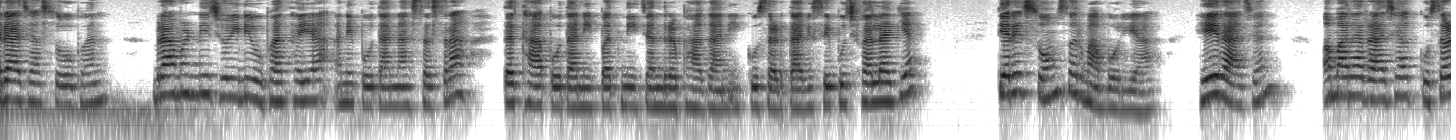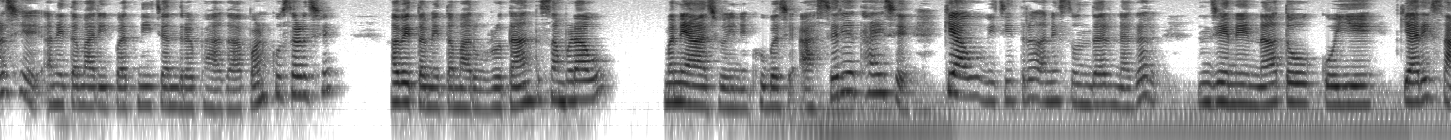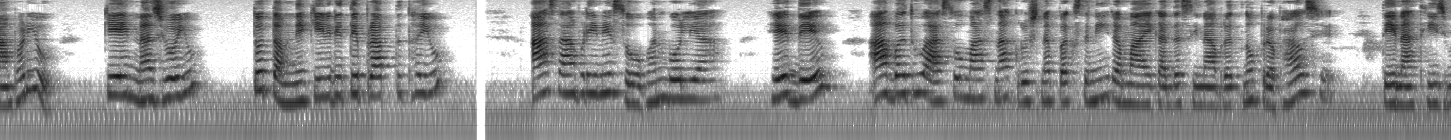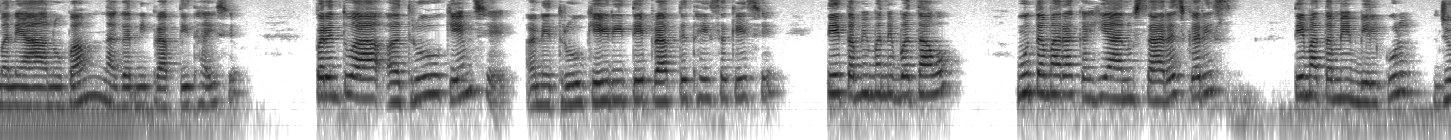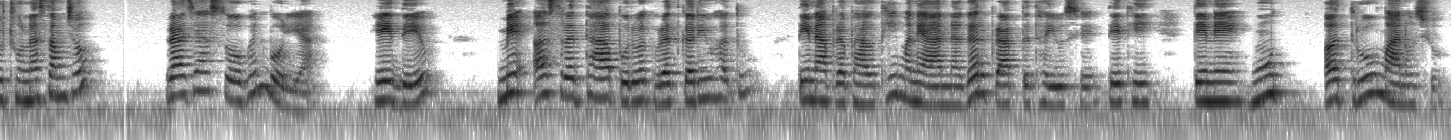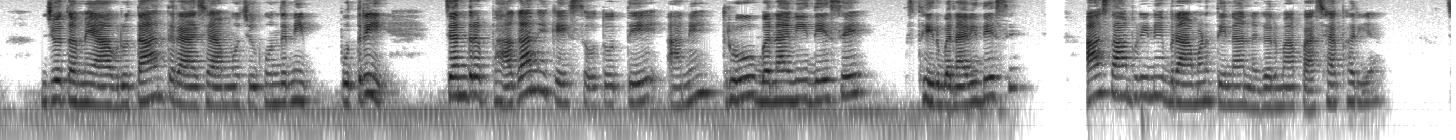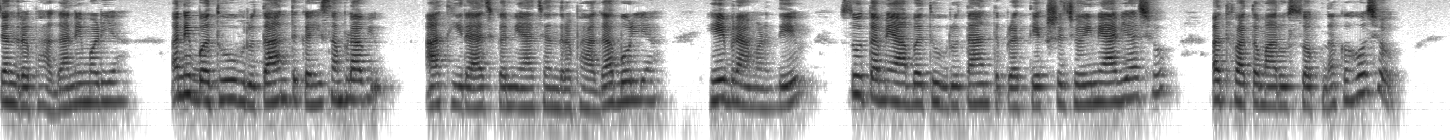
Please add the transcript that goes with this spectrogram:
રાજા શોભન બ્રાહ્મણને જોઈને ઊભા થયા અને પોતાના સસરા તથા પોતાની પત્ની ચંદ્રભાગાની કુશળતા વિશે પૂછવા લાગ્યા. ત્યારે સોમસરમાં બોલ્યા, હે રાજન, અમારા રાજા કુશળ છે અને તમારી પત્ની ચંદ્રભાગા પણ કુશળ છે. હવે તમે તમારું વૃતાંત સંભળાવો. મને આ જોઈને ખૂબ જ આશ્ચર્ય થાય છે કે આવું વિચિત્ર અને સુંદર નગર, જેને ન તો કોઈએ ક્યારેય સાંભળ્યું કે ન જોયું? તો તમને કેવી રીતે પ્રાપ્ત થયું? આ સાંભળીને શોભન બોલ્યા, હે દેવ, આ બધું આસો માસના કૃષ્ણ પક્ષની રમા એકાદશીના વ્રતનો પ્રભાવ છે. તેનાથી જ મને આ અનુપમ નગરની પ્રાપ્તિ થાય છે. પરંતુ આ અધ્રુવ કેમ છે? અને ધ્રુવ કેવી રીતે પ્રાપ્ત થઈ શકે છે? તે તમે મને બતાવો. હું તમારા કહ્યા અનુસાર જ કરીશ. તેમાં તમે બિલકુલ જૂઠું ન સમજો. રાજા શોભન બોલ્યા, હે દેવ, મેં અશ્રદ્ધાપૂર્વક વ્રત કર્યું હતું. તેના પ્રભાવથી મને આ નગર પ્રાપ્ત થયું છે. તેથી તેને હું અધ્રુવ માનું છું. જો તમે આ વૃતાંત રાજા મુચુકુંદની પુત્રી ચંદ્રભાગાને કહેશો તો તે આને ધ્રુવ બનાવી દેશે, સ્થિર બનાવી દેશે. આ સાંભળીને બ્રાહ્મણ તેના નગરમાં પાછા ફર્યા. ચંદ્રભાગાને મળ્યા અને બધું વૃતાંત કહી સંભળાવ્યું. આથી રાજકન્યા ચંદ્રભાગા બોલ્યા, હે બ્રાહ્મણ દેવ, શું તમે આ બધું વૃતાંત પ્રત્યક્ષ જોઈને આવ્યા છો? અથવા તમારું સ્વપ્ન કહો છો?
